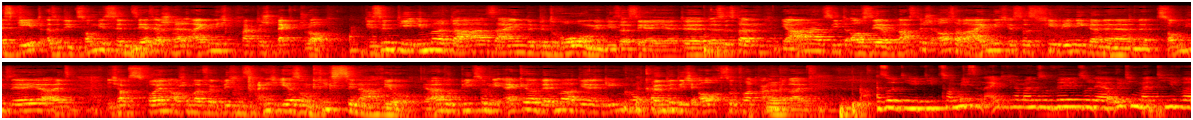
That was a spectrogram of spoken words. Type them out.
es geht, also die Zombies sind sehr, sehr schnell eigentlich praktisch Backdrop. Die sind die immer da seiende Bedrohung in dieser Serie. Das ist dann, ja, sieht auch sehr plastisch aus, aber eigentlich ist das viel weniger eine, eine Zombie-Serie als, ich habe es vorhin auch schon mal verglichen, es ist eigentlich eher so ein Kriegsszenario. Ja, du biegst um die Ecke und wer immer dir entgegenkommt, könnte dich auch sofort angreifen. Also die, die Zombies sind eigentlich, wenn man so will, so der ultimative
